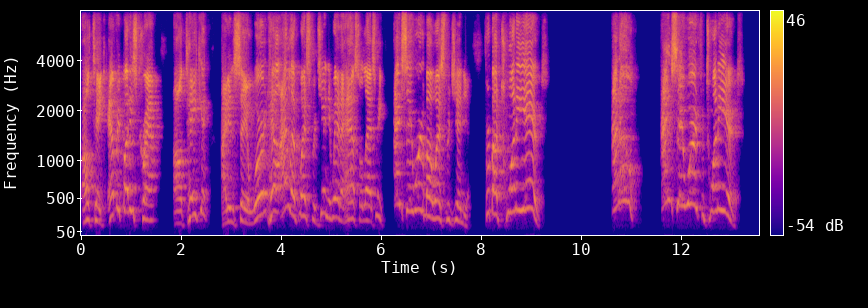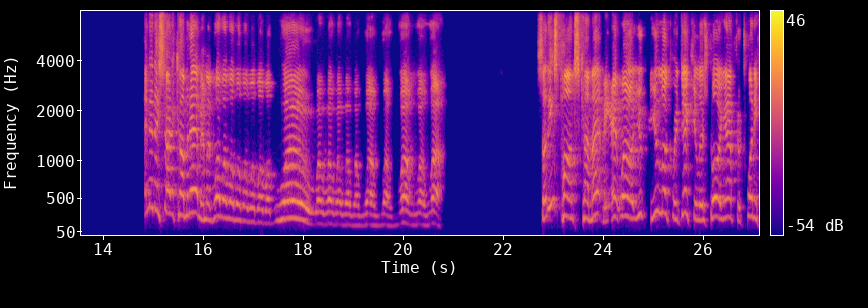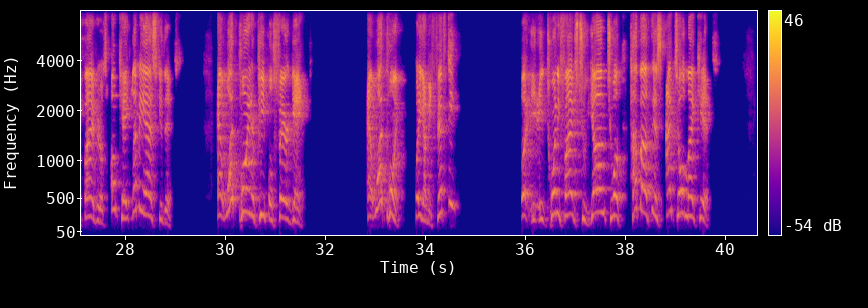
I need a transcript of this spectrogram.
I'll take everybody's crap. I'll take it. I didn't say a word. Hell, I left West Virginia. We had a hassle last week. I didn't say a word about West Virginia for about 20 years. I don't. I didn't say a word for 20 years. And then they started coming at me. I'm like, whoa, whoa, whoa, whoa, whoa, whoa, whoa, whoa, whoa, whoa, whoa, whoa, whoa, whoa, whoa, whoa, whoa, whoa. So these punks come at me, and well, you you look ridiculous going after 25 year olds. Okay, let me ask you this: At what point are people fair game? At what point? What you got to be 50? What 25 is too young, too old? How about this? I told my kids,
